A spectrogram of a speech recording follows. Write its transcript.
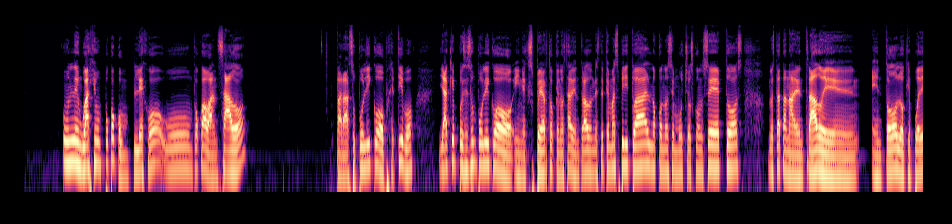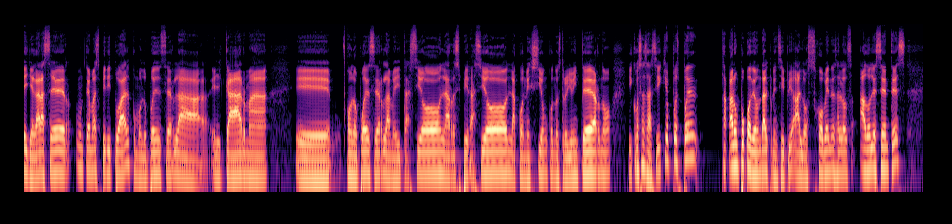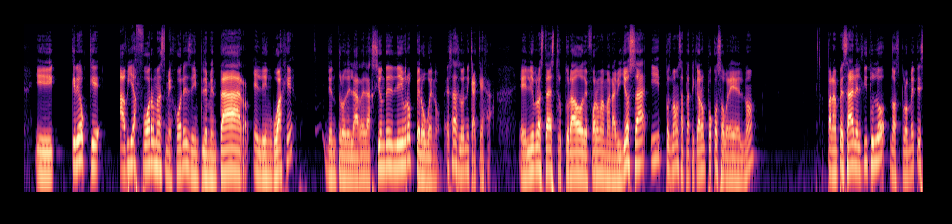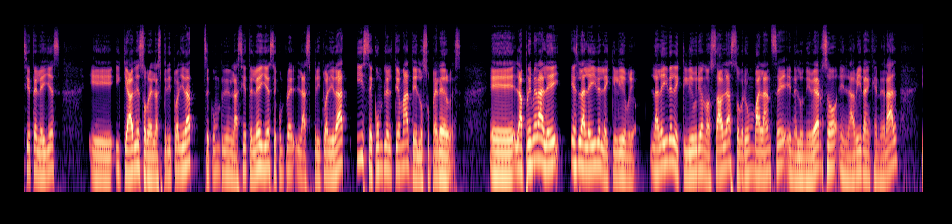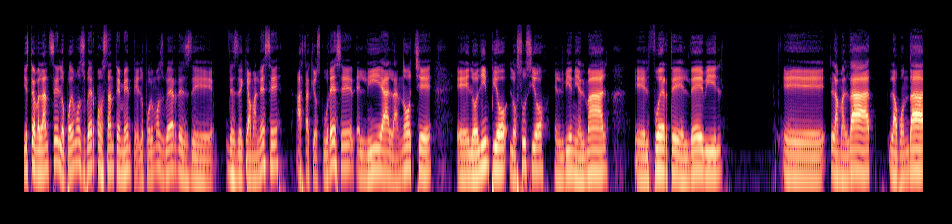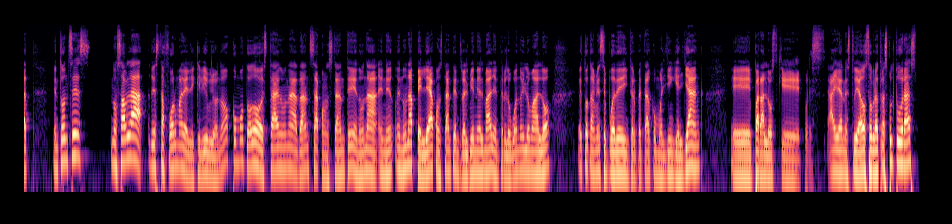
un lenguaje un poco complejo, un poco avanzado para su público objetivo ya que pues es un público inexperto que no está adentrado en este tema espiritual, no conoce muchos conceptos, no está tan adentrado en, en todo lo que puede llegar a ser un tema espiritual, como lo puede ser la, el karma, eh, como lo puede ser la meditación, la respiración, la conexión con nuestro yo interno y cosas así que pues pueden sacar un poco de onda al principio a los jóvenes, a los adolescentes. Y creo que había formas mejores de implementar el lenguaje dentro de la redacción del libro, pero bueno, esa es la única queja. El libro está estructurado de forma maravillosa y pues vamos a platicar un poco sobre él, ¿no? Para empezar, el título nos promete siete leyes y, que hable sobre la espiritualidad. Se cumplen las siete leyes, se cumple la espiritualidad y se cumple el tema de los superhéroes. Eh, la primera ley es la ley del equilibrio. La ley del equilibrio nos habla sobre un balance en el universo, en la vida en general, y este balance lo podemos ver constantemente, lo podemos ver desde, desde que amanece hasta que oscurece, el día, la noche, eh, lo limpio, lo sucio, el bien y el mal, el fuerte, el débil, eh, la maldad, la bondad. Entonces, nos habla de esta forma del equilibrio, ¿no? Como todo está en una danza constante, en una, en, una pelea constante entre el bien y el mal, entre lo bueno y lo malo. Esto también se puede interpretar como el yin y el yang. Eh, para los que pues hayan estudiado sobre otras culturas.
